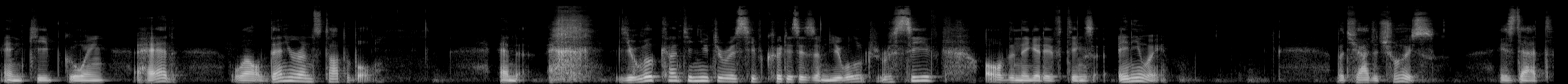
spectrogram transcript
and keep going ahead well, then you're unstoppable. And you will continue to receive criticism, you will receive all the negative things anyway. But you have the choice. Is that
